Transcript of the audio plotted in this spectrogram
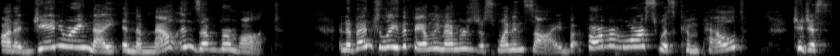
on a January night in the mountains of Vermont. And eventually, the family members just went inside, but Farmer Morse was compelled to just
